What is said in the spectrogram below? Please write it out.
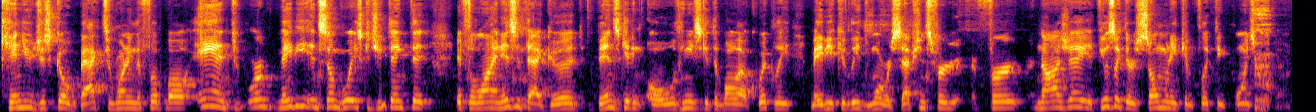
Can you just go back to running the football? And or maybe in some ways, could you think that if the line isn't that good, Ben's getting old, he needs to get the ball out quickly. Maybe it could lead to more receptions for for Najee. It feels like there's so many conflicting points with him.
